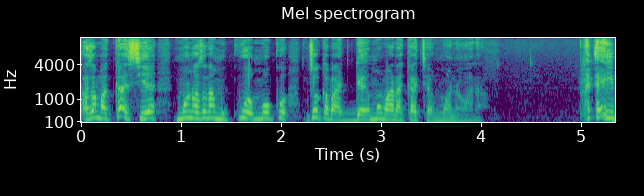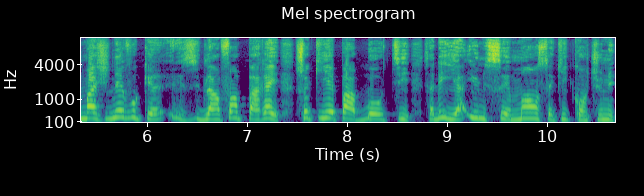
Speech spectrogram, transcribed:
aza makasi mwana aza na mokuwa moko nzoka bademo baa na kati ya mwana wana Et imaginez-vous que l'enfant pareil, ce qui n'est pas boti, c'est-à-dire il y a une sémence qui continue.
